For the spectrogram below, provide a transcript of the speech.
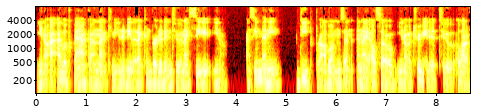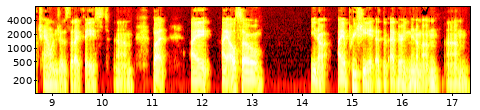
you know, I, I look back on that community that I converted into, and I see, you know, I see many deep problems and and I also you know attribute it to a lot of challenges that I faced um, but I I also you know I appreciate at the at very minimum um,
